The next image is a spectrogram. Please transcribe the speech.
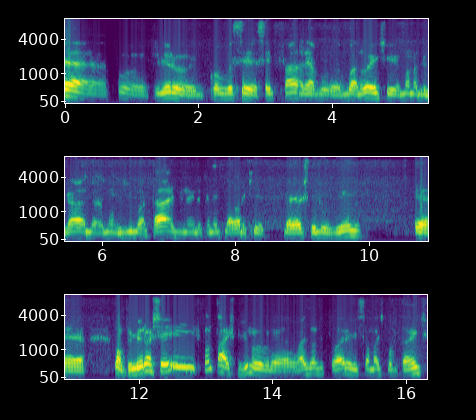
É, pô, primeiro, como você sempre fala, né, boa noite, boa madrugada, bom dia, boa tarde, né, independente da hora que a galera esteja ouvindo. É, bom, primeiro eu achei fantástico, de novo, né, mais uma vitória, isso é o mais importante,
